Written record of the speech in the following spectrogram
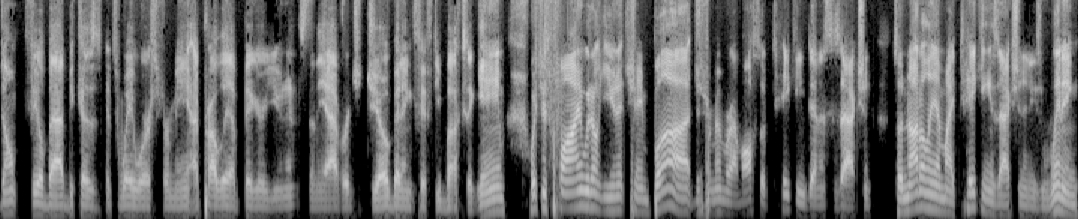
don't feel bad because it's way worse for me. I probably have bigger units than the average Joe betting 50 bucks a game which is fine. We don't unit shame, but just remember, I'm also taking Dennis's action. So not only am I taking his action and he's winning,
